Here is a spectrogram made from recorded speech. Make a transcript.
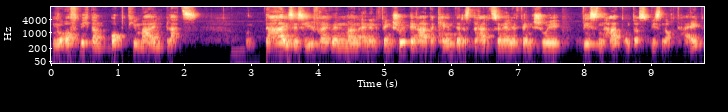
nur oft nicht am optimalen Platz. Und da ist es hilfreich, wenn man einen Feng Shui-Berater kennt, der das traditionelle Feng Shui-Wissen hat und das Wissen auch teilt,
